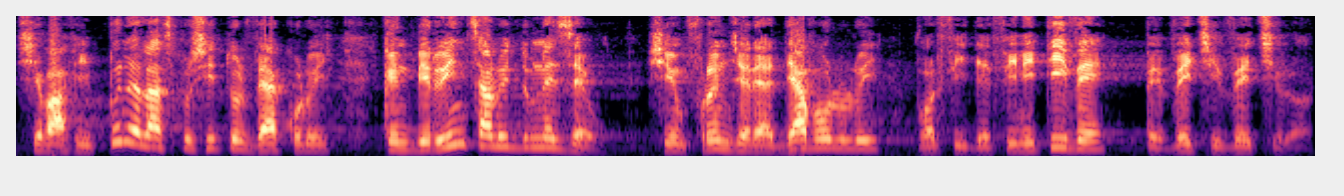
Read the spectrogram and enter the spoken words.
și va fi până la sfârșitul veacului, când biruința lui Dumnezeu și înfrângerea diavolului vor fi definitive pe vecii vecilor.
